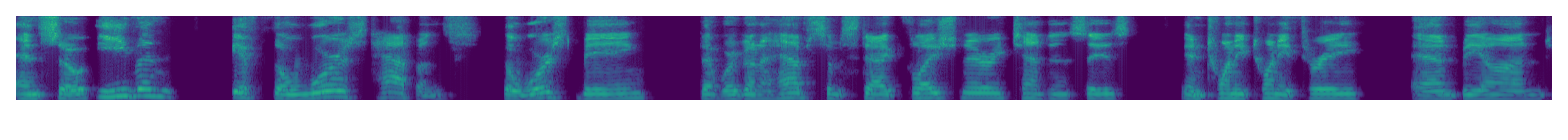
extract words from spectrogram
And so, even if the worst happens, the worst being that we're going to have some stagflationary tendencies in 2023 and beyond.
